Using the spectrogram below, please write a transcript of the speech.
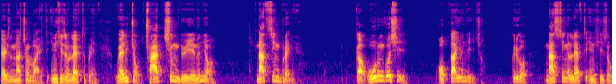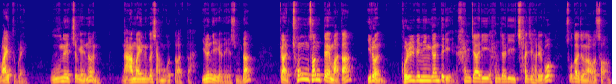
There is nothing right in his left brain. 왼쪽 좌측 뇌에는요, nothing brain. 그러니까 옳은 것이 없다 이런 얘기죠. 그리고 nothing left in his right brain. 우뇌 쪽에는 남아 있는 것이 아무것도 없다. 이런 얘기가 되겠습니다. 그러니까 총선 때마다 이런 골빈 인간들이 한 자리 한 자리 차지하려고 쏟아져 나와서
